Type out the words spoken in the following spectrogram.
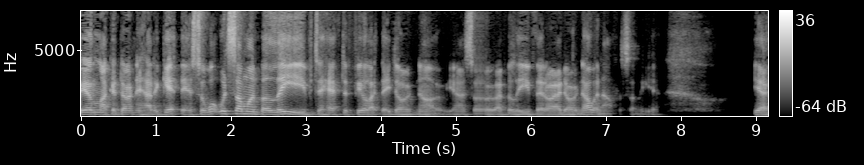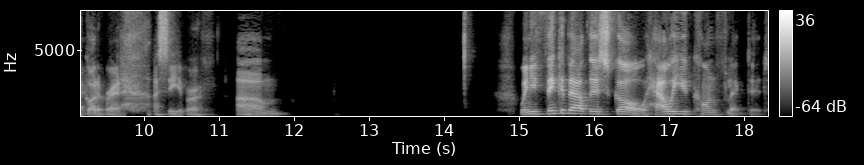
feeling like I don't know how to get there. So, what would someone believe to have to feel like they don't know? Yeah, so I believe that I don't know enough or something. Yeah, yeah, got it, Brad. I see you, bro. Um, when you think about this goal, how are you conflicted?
